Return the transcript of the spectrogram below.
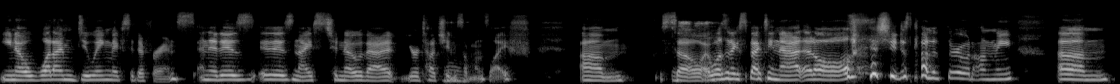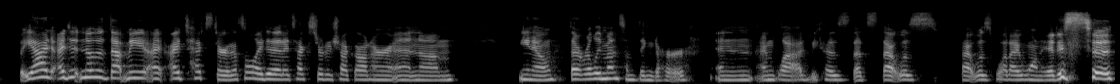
you know what i'm doing makes a difference and it is it is nice to know that you're touching yeah. someone's life um so I wasn't expecting that at all. she just kind of threw it on me. Um, but yeah, I, I didn't know that that made, I, I text her. That's all I did. I text her to check on her. And, um, you know, that really meant something to her. And I'm glad because that's, that was, that was what I wanted is to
